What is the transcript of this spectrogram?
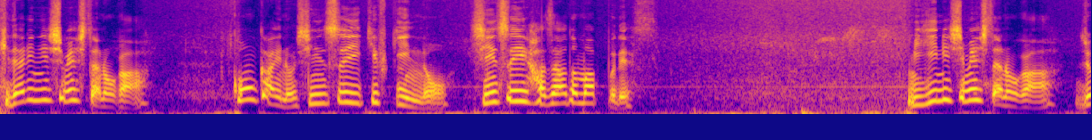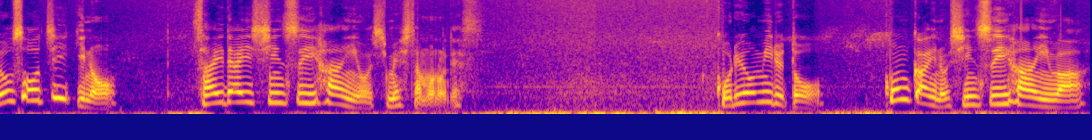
う。左に示したのが今回の浸水域付近の浸水ハザードマップです。右に示したのが上層地域の最大浸水範囲を示したものです。これを見ると今回の浸水範囲は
